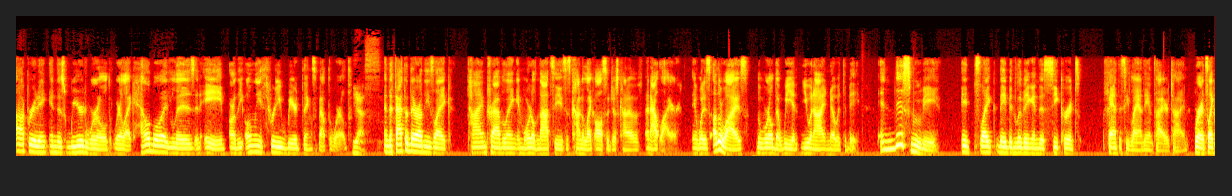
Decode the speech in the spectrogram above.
operating in this weird world where like Hellboy, Liz, and Abe are the only three weird things about the world. Yes. And the fact that there are these like time traveling immortal Nazis is kind of like also just kind of an outlier in what is otherwise the world that we and you and I know it to be. In this movie, it's like they've been living in this secret fantasy land the entire time where it's like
